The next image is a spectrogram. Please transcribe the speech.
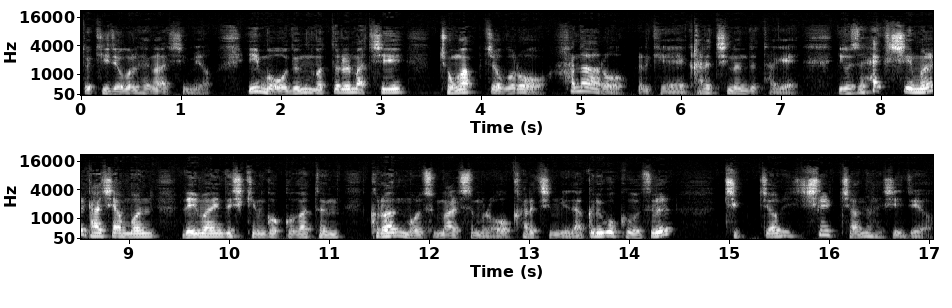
또 기적을 행하시며 이 모든 것들을 마치 종합적으로 하나로 이렇게 가르치는 듯하게 이것의 핵심을 다시 한번 리마인드 시키는 것과 같은 그러한 모습 말씀으로 가르칩니다. 그리고 그것을 직접 실천하시지요.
